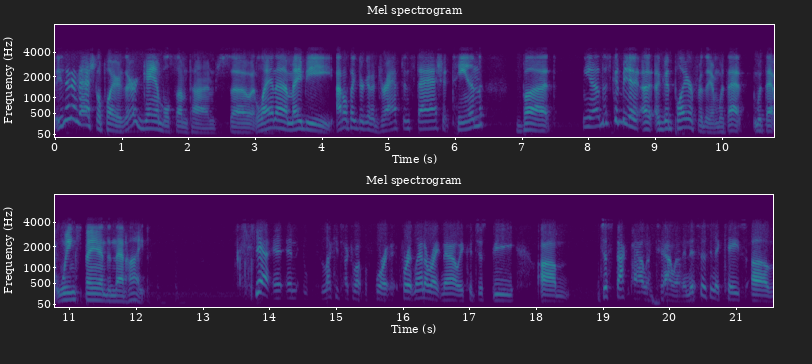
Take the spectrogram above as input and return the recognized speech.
These international players, they're a gamble sometimes. So Atlanta, maybe I don't think they're going to draft and stash at ten, but you know this could be a, a, good player for them with that with that wingspan and that height. Yeah, and, and like you talked about before, for Atlanta right now, it could just be um, just stockpiling talent, and this isn't a case of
